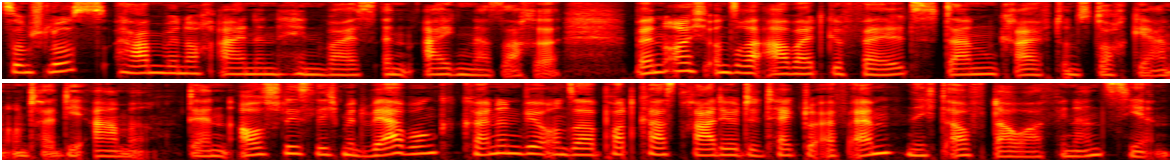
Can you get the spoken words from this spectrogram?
Zum Schluss haben wir noch einen Hinweis in eigener Sache. Wenn euch unsere Arbeit gefällt, dann greift uns doch gern unter die Arme. Denn ausschließlich mit Werbung können wir unser Podcast Radio Detektor FM nicht auf Dauer finanzieren.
